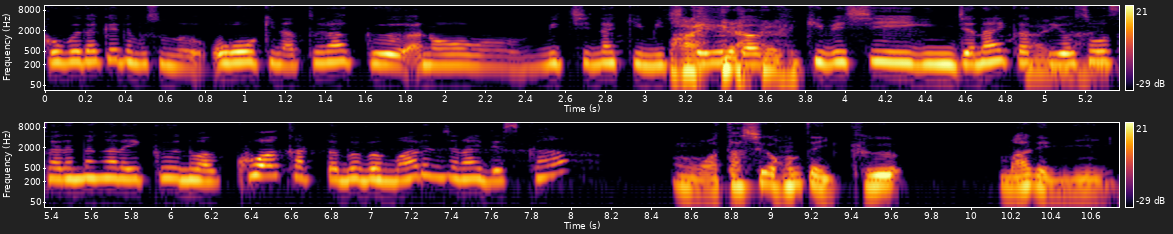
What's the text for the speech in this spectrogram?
運ぶだけでもその大きなトラックあの道なき道というかはいはい。厳しいんじゃないかってはいはい。予想されながら行くのは怖かった部分もあるんじゃないですか？もう私が本当に行くまでに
